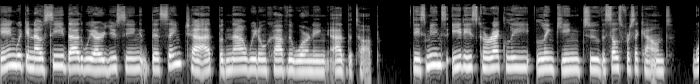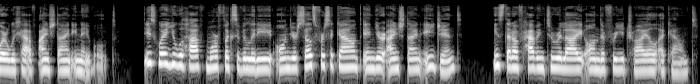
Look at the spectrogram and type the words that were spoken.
And we can now see that we are using the same chat, but now we don't have the warning at the top. This means it is correctly linking to the Salesforce account where we have Einstein enabled. This way you will have more flexibility on your Salesforce account and your Einstein agent instead of having to rely on the free trial account.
